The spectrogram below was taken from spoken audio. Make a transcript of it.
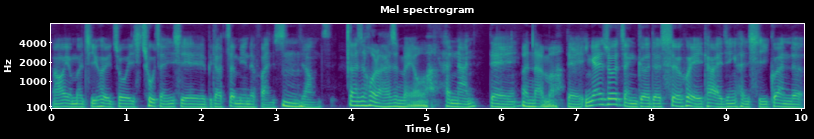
然后有没有机会做一促成一些比较正面的反思，这样子。但是后来还是没有嘛，很难，对，很难嘛，对，应该说整个的社会它已经很习惯了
